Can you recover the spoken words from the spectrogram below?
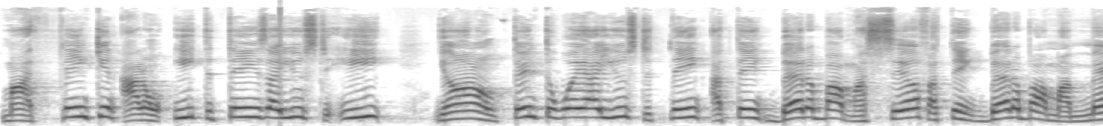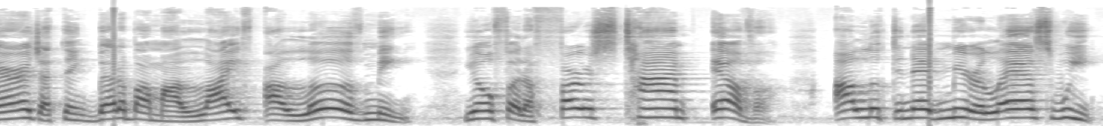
My thinking, I don't eat the things I used to eat. Y'all don't think the way I used to think. I think better about myself. I think better about my marriage. I think better about my life. I love me. You know, for the first time ever, I looked in that mirror last week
